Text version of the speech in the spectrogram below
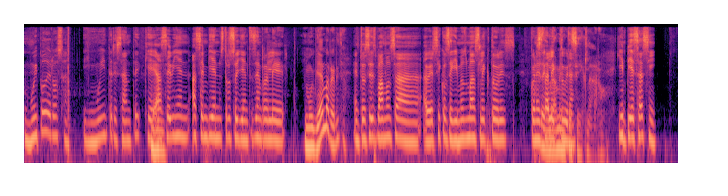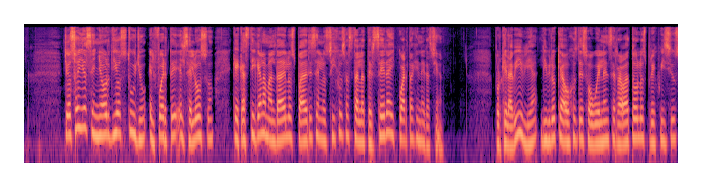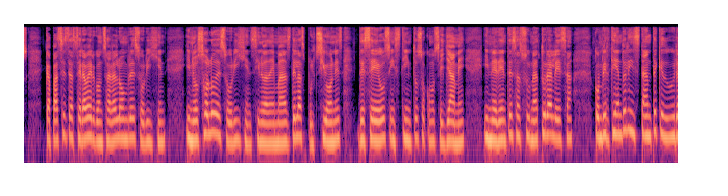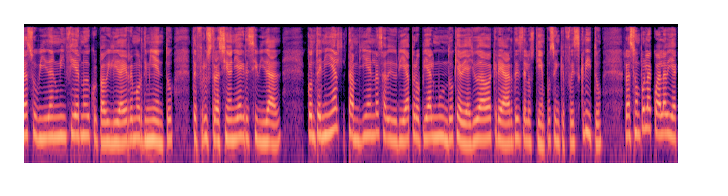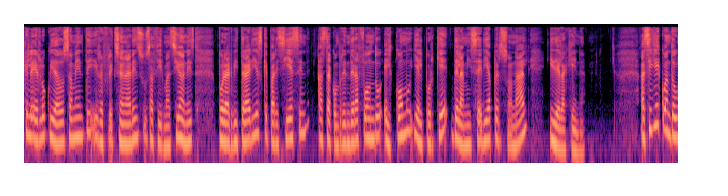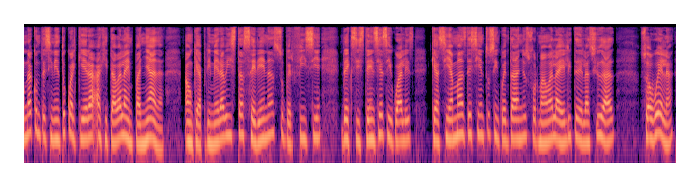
muy poderosa y muy interesante que hace bien, hacen bien nuestros oyentes en releer. Muy bien, Margarita. Entonces vamos a, a ver si conseguimos más lectores con esta lectura. sí, claro. Y empieza así. Yo soy el Señor Dios tuyo, el fuerte, el celoso, que castiga la maldad de los padres en los hijos hasta la tercera y cuarta generación. Porque la Biblia, libro que a ojos de su abuela encerraba todos los prejuicios capaces de hacer avergonzar al hombre de su origen, y no solo de su origen, sino además de las pulsiones, deseos, instintos o como se llame, inherentes a su naturaleza, convirtiendo el instante que dura su vida en un infierno de culpabilidad y remordimiento, de frustración y agresividad, contenía también la sabiduría propia al mundo que había ayudado a crear desde los tiempos en que fue escrito, razón por la cual había que leerlo cuidadosamente y reflexionar en sus afirmaciones, por arbitrarias que pareciesen, hasta comprender a fondo el cómo y el porqué de la miseria personal y de la ajena. Así que cuando un acontecimiento cualquiera agitaba la empañada, aunque a primera vista serena superficie de existencias iguales que hacía más de 150 años formaba la élite de la ciudad, su abuela,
